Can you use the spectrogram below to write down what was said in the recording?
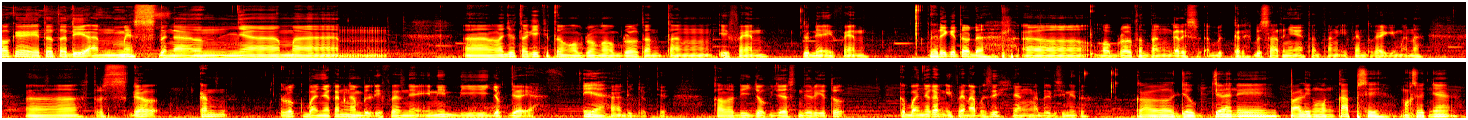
Oke, itu tadi Unmesh dengan nyaman. Eh, lanjut lagi kita ngobrol-ngobrol tentang event, dunia event. Tadi kita udah eh, ngobrol tentang garis garis besarnya ya tentang event tuh kayak gimana. Eh, terus Gal kan lo kebanyakan ngambil eventnya ini di Jogja ya? Iya. Nah, di Jogja. Kalau di Jogja sendiri itu kebanyakan event apa sih yang ada di sini tuh? Kalau Jogja nih paling lengkap sih. Maksudnya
